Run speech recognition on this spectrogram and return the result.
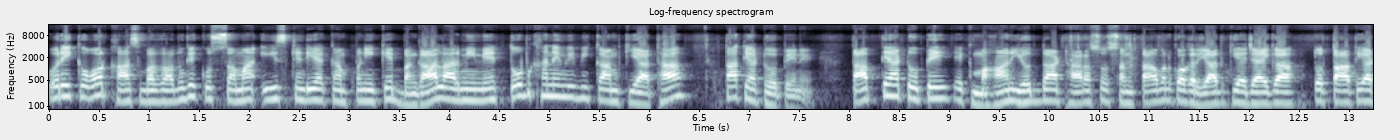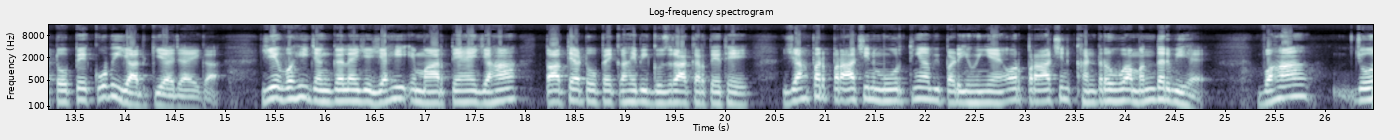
और एक और ख़ास बता दूँ कि कुछ समय ईस्ट इंडिया कंपनी के बंगाल आर्मी में तोपखाने में भी काम किया था तात्या टोपे ने। तात्या टोपे एक महान योद्धा अठारह सौ सत्तावन को अगर याद किया जाएगा तो तात्या टोपे को भी याद किया जाएगा। ये वही जंगल हैं, ये यही इमारतें हैं, यहाँ तात्या टोपे कहीं भी गुजरा करते थे। यहाँ पर प्राचीन मूर्तियाँ भी पड़ी हुई हैं और प्राचीन खंडर हुआ मंदिर भी है। वहाँ जो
